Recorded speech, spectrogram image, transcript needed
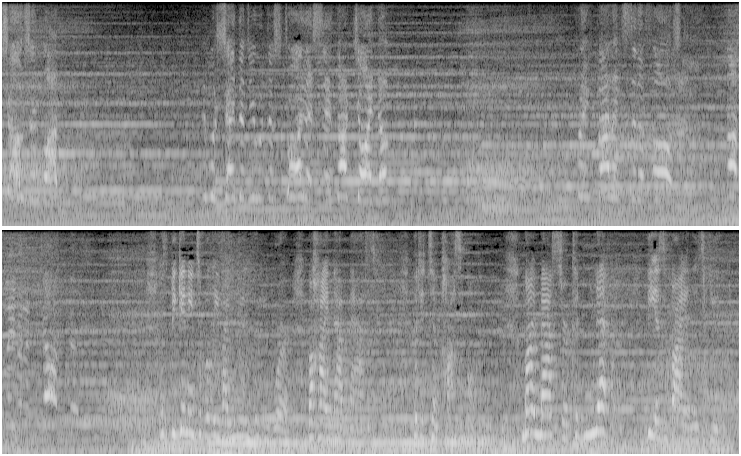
chosen one! It was said that you would destroy the Sith, not join them! Bring balance to the Force, not leave it in darkness! I was beginning to believe I knew who you were behind that mask. But it's impossible. My master could never be as vile as you.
